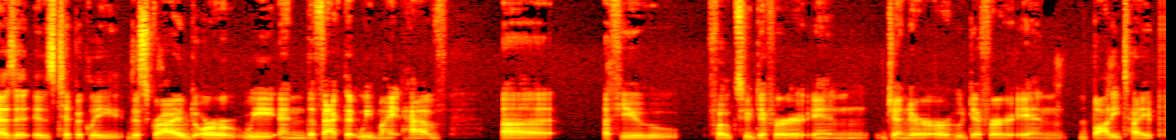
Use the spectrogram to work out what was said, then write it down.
as it is typically described, or we and the fact that we might have uh, a few folks who differ in gender or who differ in body type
